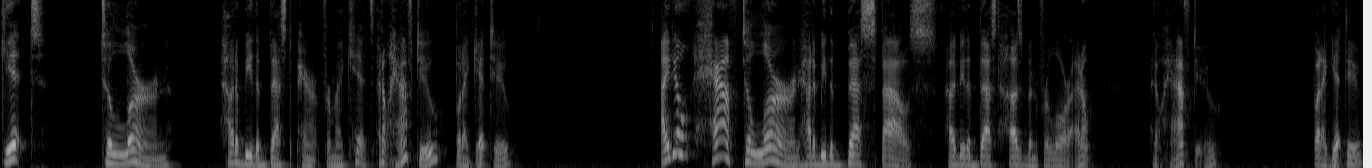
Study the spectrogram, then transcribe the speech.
get to learn how to be the best parent for my kids. I don't have to, but I get to. I don't have to learn how to be the best spouse, how to be the best husband for Laura. I don't I don't have to, but I get to.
